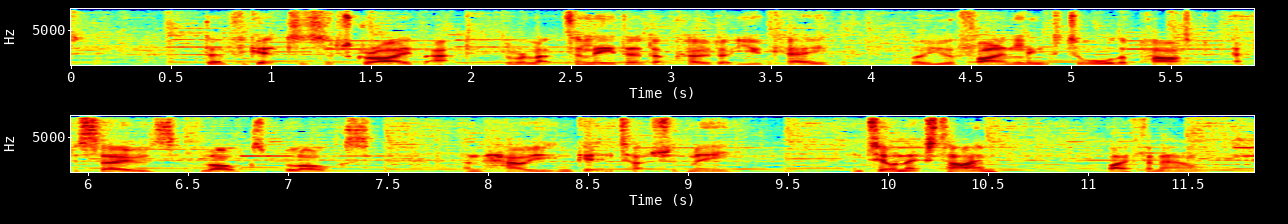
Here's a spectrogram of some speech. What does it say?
Don't forget to subscribe at thereluctantleader.co.uk, where you'll find links to all the past episodes, vlogs, blogs, and how you can get in touch with me. Until next time, bye for now.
